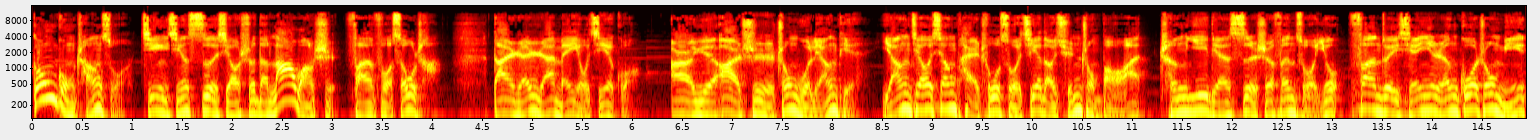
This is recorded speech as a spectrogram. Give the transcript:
公共场所进行四小时的拉网式反复搜查，但仍然没有结果。二月二十日中午两点。杨郊乡派出所接到群众报案，称一点四十分左右，犯罪嫌疑人郭忠民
